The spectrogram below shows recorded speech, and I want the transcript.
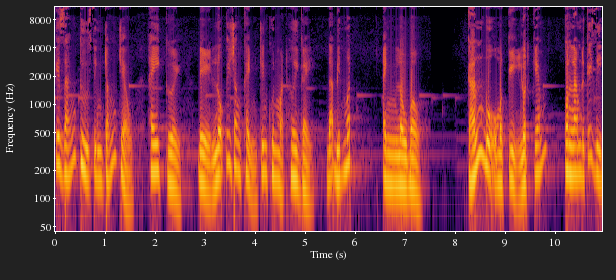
Cái dáng thư sinh trắng trẻo hay cười để lộ cái răng khảnh trên khuôn mặt hơi gầy đã biến mất. Anh lầu bầu. Cán bộ mà kỷ luật kém, còn làm được cái gì?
